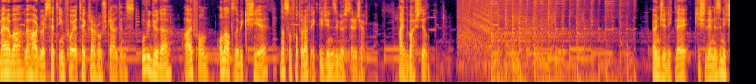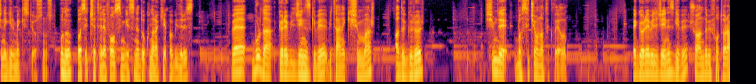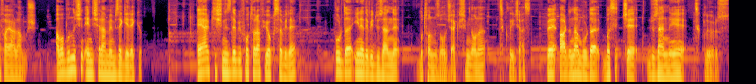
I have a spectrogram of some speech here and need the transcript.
Merhaba ve Hardware Set Info'ya tekrar hoş geldiniz. Bu videoda iPhone 16'da bir kişiye nasıl fotoğraf ekleyeceğinizi göstereceğim. Haydi başlayalım. Öncelikle kişilerinizin içine girmek istiyorsunuz. Bunu basitçe telefon simgesine dokunarak yapabiliriz. Ve burada görebileceğiniz gibi bir tane kişim var. Adı Gürür. Şimdi basitçe ona tıklayalım. Ve görebileceğiniz gibi şu anda bir fotoğraf ayarlanmış. Ama bunun için endişelenmemize gerek yok. Eğer kişinizde bir fotoğraf yoksa bile burada yine de bir düzenle butonunuz olacak. Şimdi ona tıklayacağız. Ve ardından burada basitçe düzenleye tıklıyoruz.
